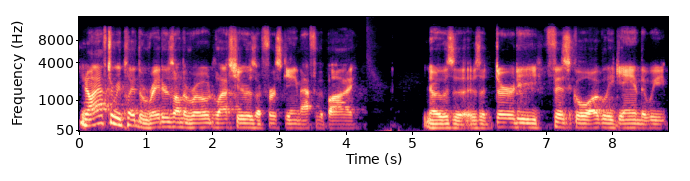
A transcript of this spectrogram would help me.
You know, after we played the Raiders on the road last year, was our first game after the bye. You know, it was a it was a dirty, physical, ugly game that we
